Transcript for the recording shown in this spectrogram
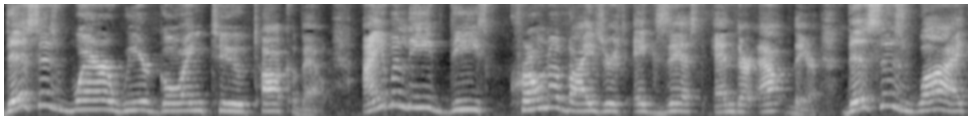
this is where we're going to talk about. I believe these chronovisors exist and they're out there. This is why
